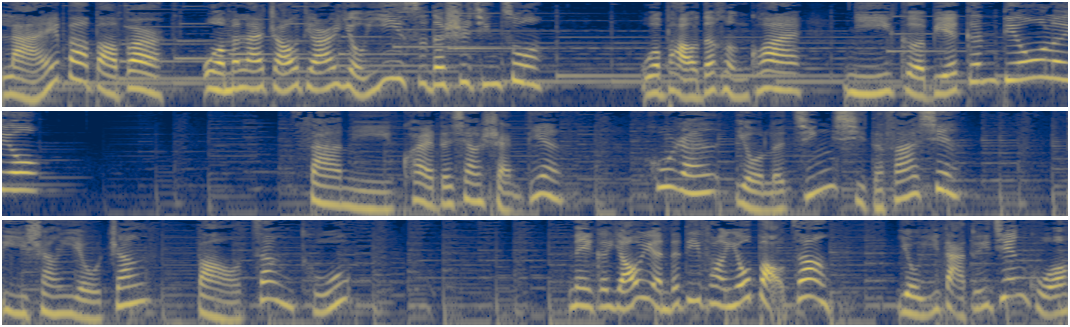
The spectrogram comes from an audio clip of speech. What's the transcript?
来吧，宝贝儿，我们来找点有意思的事情做。我跑得很快，你可别跟丢了哟。萨米快得像闪电，忽然有了惊喜的发现：地上有张宝藏图。那个遥远的地方有宝藏，有一大堆坚果，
